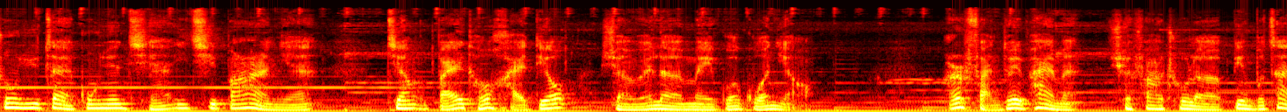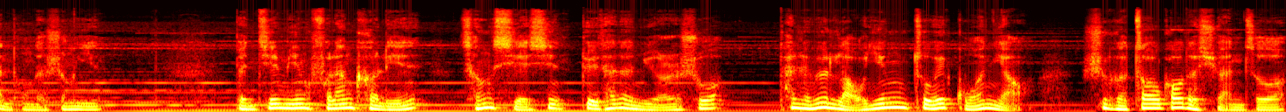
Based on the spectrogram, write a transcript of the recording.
终于在公元前1782年将白头海雕选为了美国国鸟，而反对派们却发出了并不赞同的声音。本杰明·富兰克林曾写信对他的女儿说：“他认为老鹰作为国鸟是个糟糕的选择，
